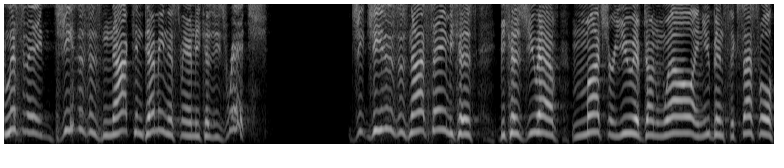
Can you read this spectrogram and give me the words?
Listen, eh, Jesus is not condemning this man because he's rich. Jesus is not saying because because you have much or you have done well and you've been successful.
